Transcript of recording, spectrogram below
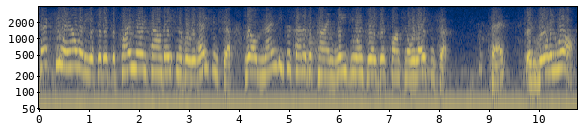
Sexuality, if it is the primary foundation of a relationship, will 90% of the time lead you into a dysfunctional relationship. Okay? It really will.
